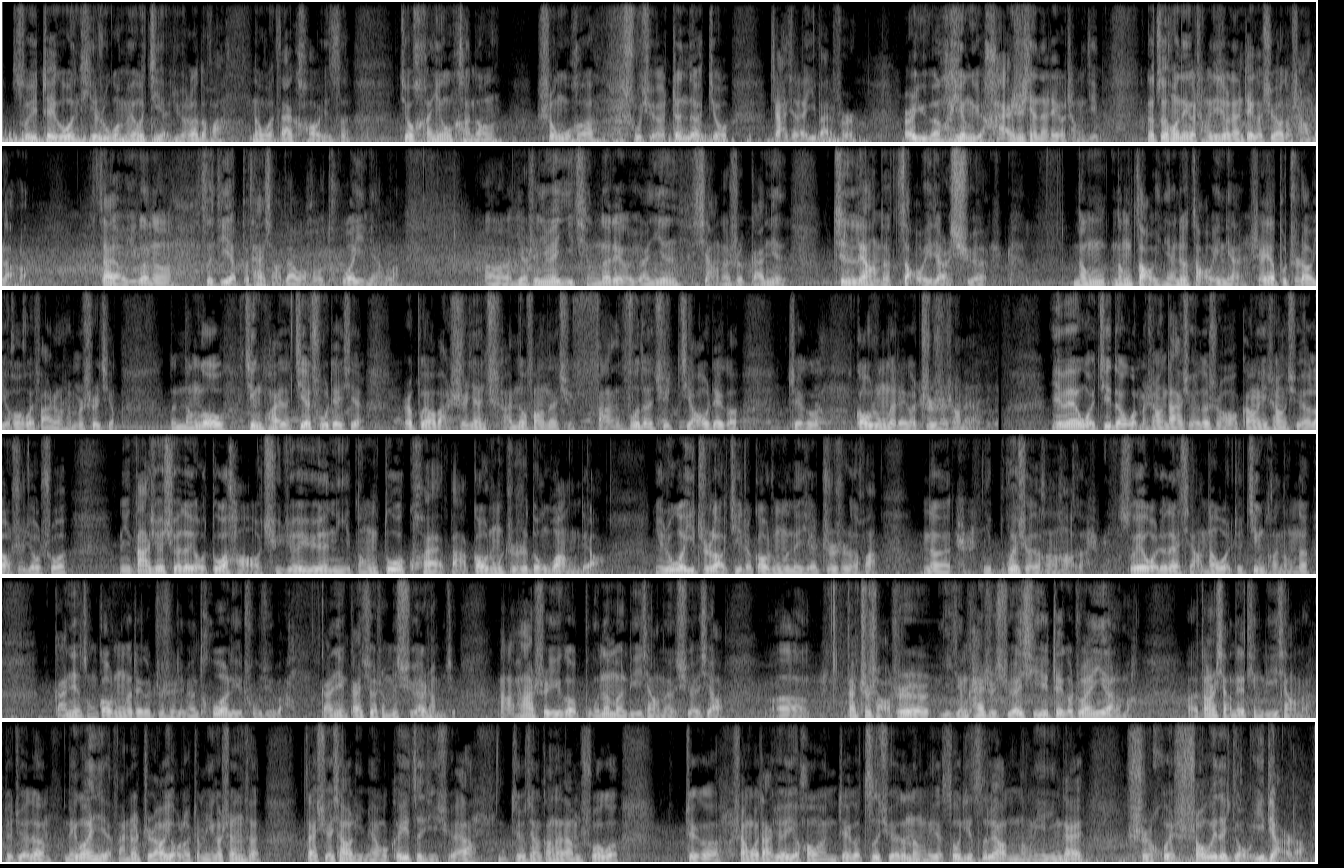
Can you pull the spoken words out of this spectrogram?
所以这个问题如果没有解决了的话，那我再考一次，就很有可能生物和数学真的就加起来一百分，而语文和英语还是现在这个成绩，那最后那个成绩就连这个学校都上不了了。再有一个呢，自己也不太想再往后拖一年了，呃，也是因为疫情的这个原因，想的是赶紧尽量的早一点学。能能早一年就早一年，谁也不知道以后会发生什么事情，能够尽快的接触这些，而不要把时间全都放在去反复的去嚼这个这个高中的这个知识上面。因为我记得我们上大学的时候，刚一上学，老师就说，你大学学的有多好，取决于你能多快把高中知识都忘掉。你如果一直老记着高中的那些知识的话，那你不会学得很好的。所以我就在想，那我就尽可能的。赶紧从高中的这个知识里面脱离出去吧，赶紧该学什么学什么去，哪怕是一个不那么理想的学校，呃，但至少是已经开始学习这个专业了嘛，呃，当时想的也挺理想的，就觉得没关系，反正只要有了这么一个身份，在学校里面我可以自己学啊，就像刚才咱们说过，这个上过大学以后，你这个自学的能力、搜集资料的能力，应该是会稍微的有一点的，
